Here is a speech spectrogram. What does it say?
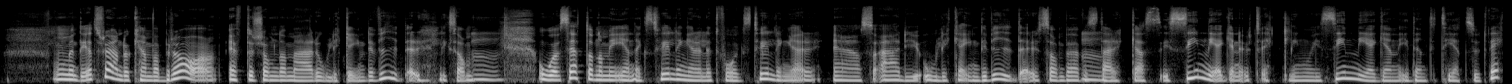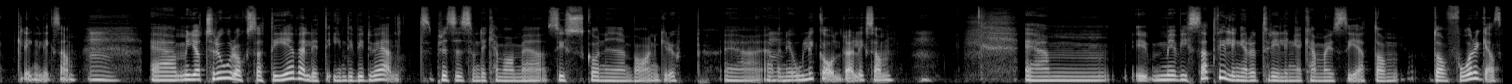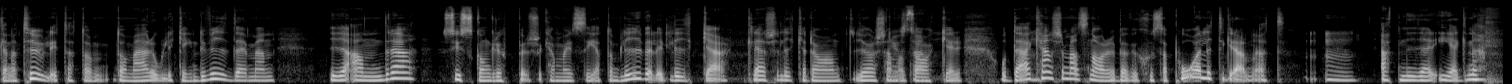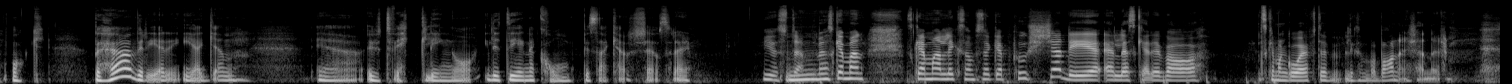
Mm, men det tror jag ändå kan vara bra eftersom de är olika individer. Liksom. Mm. Oavsett om de är enäggstvillingar eller tvåäggstvillingar eh, så är det ju olika individer som behöver mm. stärkas i sin egen utveckling och i sin egen identitetsutveckling. Liksom. Mm. Eh, men jag tror också att det är väldigt individuellt precis som det kan vara med syskon i en barngrupp, mm. även i olika åldrar. Liksom. Um, med vissa tvillingar och trillingar kan man ju se att de, de får det ganska naturligt att de, de, är olika individer men i andra syskongrupper så kan man ju se att de blir väldigt lika, klär sig likadant, gör samma saker. Och där mm. kanske man snarare behöver skjutsa på lite grann att, mm. att ni är egna och behöver er egen eh, utveckling och lite egna kompisar kanske och sådär. Just det. Mm. Men ska man, ska man liksom försöka pusha det eller ska det vara Ska man gå efter liksom vad barnen känner?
